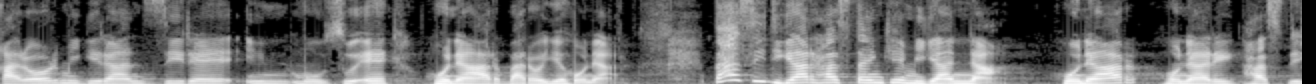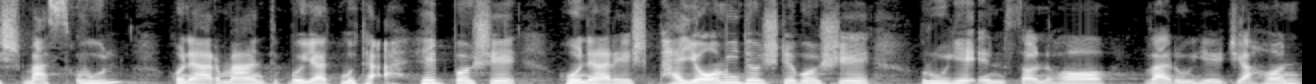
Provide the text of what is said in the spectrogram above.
قرار می‌گیرن زیر این موضوع هنر برای هنر. بعضی دیگر هستن که میگن نه هنر هنری هستش مسئول هنرمند باید متعهد باشه هنرش پیامی داشته باشه روی انسانها و روی جهان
